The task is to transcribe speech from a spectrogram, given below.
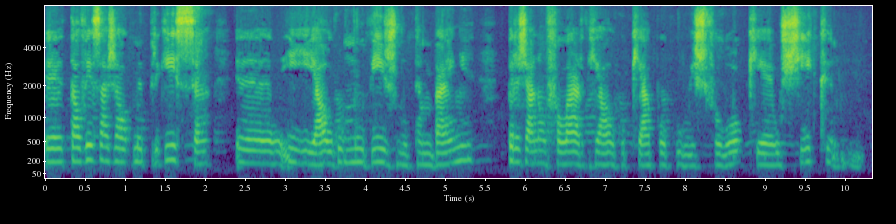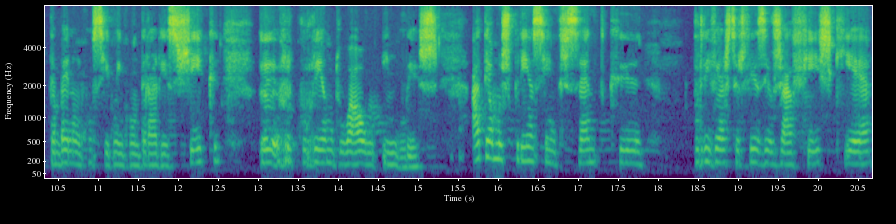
eh, talvez haja alguma preguiça eh, e algum modismo também, para já não falar de algo que há pouco o Luís falou, que é o chique, também não consigo encontrar esse chique, eh, recorrendo ao inglês. Há até uma experiência interessante que por diversas vezes eu já fiz, que é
